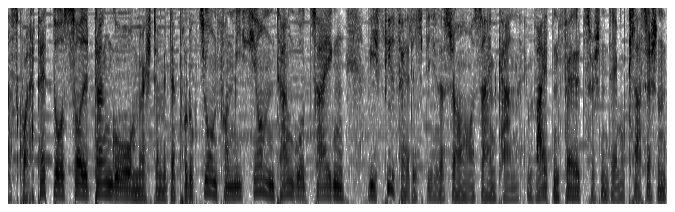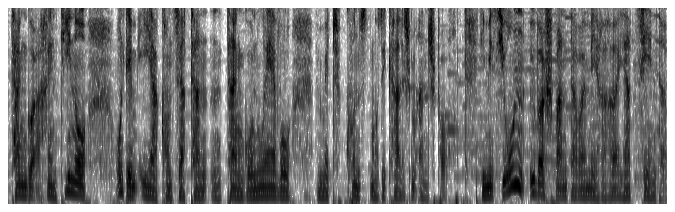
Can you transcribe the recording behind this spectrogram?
Das Quartetto Sol Tango möchte mit der Produktion von Mission Tango zeigen, wie vielfältig dieses Genre sein kann, im weiten Feld zwischen dem klassischen Tango Argentino und dem eher konzertanten Tango Nuevo mit kunstmusikalischem Anspruch. Die Mission überspannt dabei mehrere Jahrzehnte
